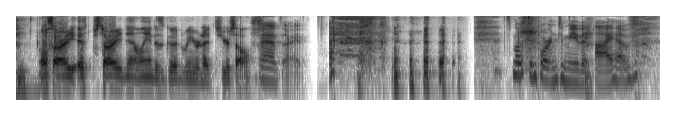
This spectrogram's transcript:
well, sorry, if sorry it didn't land as good when you read it to yourself. That's all right. it's most important to me that I have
